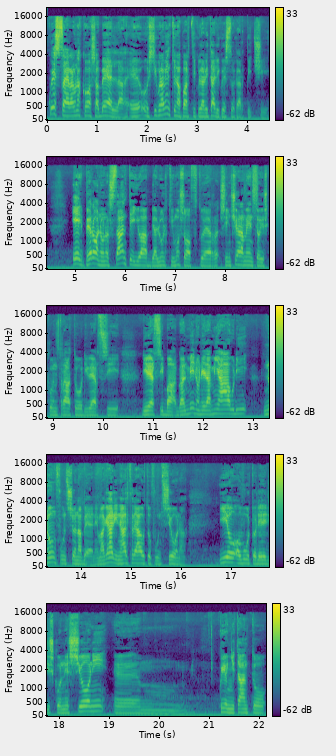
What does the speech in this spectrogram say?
questa era una cosa bella, eh, sicuramente una particolarità di questo car PC. E però nonostante io abbia l'ultimo software, sinceramente ho riscontrato diversi, diversi bug, almeno nella mia Audi non funziona bene, magari in altre auto funziona. Io ho avuto delle disconnessioni, ehm, qui ogni tanto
